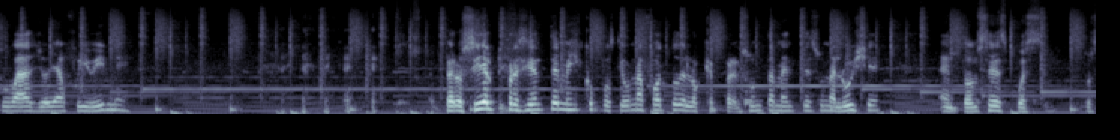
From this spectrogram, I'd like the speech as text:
tú vas, yo ya fui y vine. Pero sí, el presidente de México posteó una foto de lo que presuntamente es una luche. Entonces, pues, pues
